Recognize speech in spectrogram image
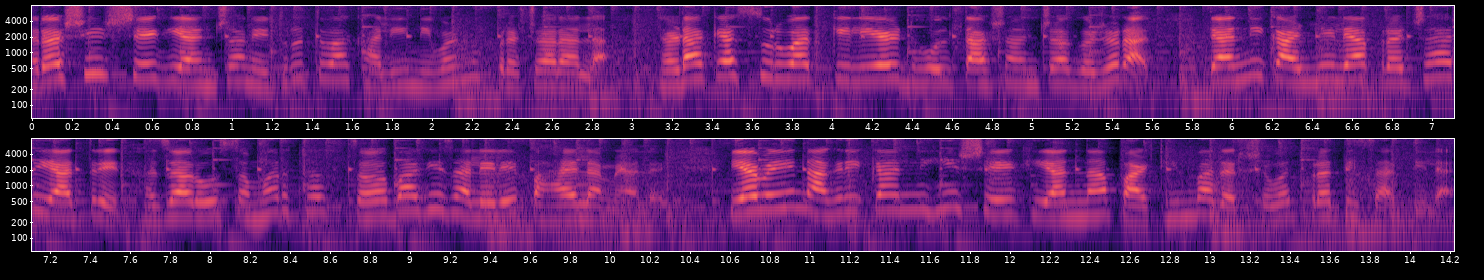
रशीद शेख यांच्या नेतृत्वाखाली निवडणूक प्रचाराला धडाक्यात सुरुवात केली आहे. ढोल ताशांच्या गजरात त्यांनी काढलेल्या प्रचार यात्रेत हजारो समर्थक सहभागी झालेले पाहायला मिळाले. यावेळी नागरिकांनीही शेख यांना पाठिंबा दर्शवत प्रतिसाद दिलाय.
